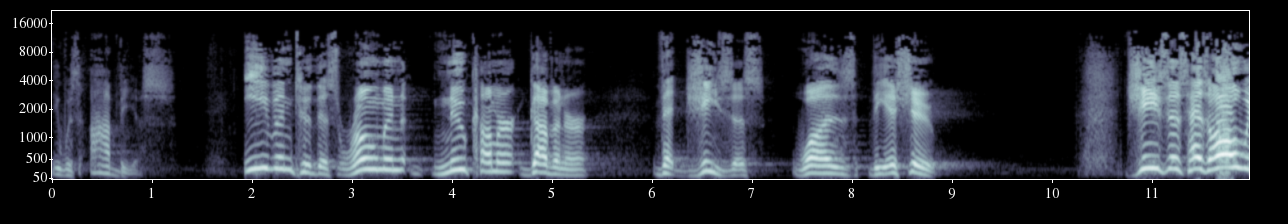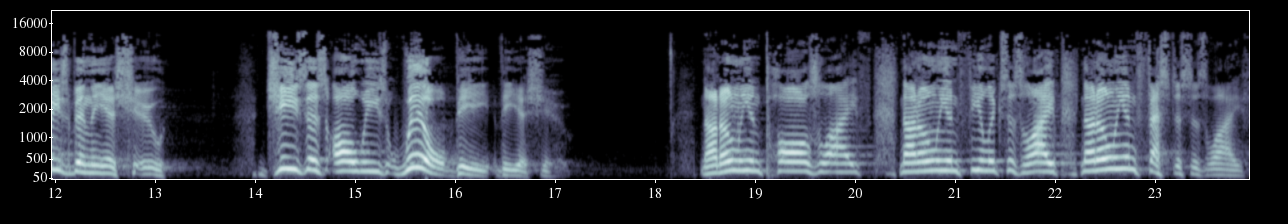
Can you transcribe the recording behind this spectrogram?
It was obvious, even to this Roman newcomer governor, that Jesus was the issue. Jesus has always been the issue. Jesus always will be the issue. Not only in Paul's life, not only in Felix's life, not only in Festus's life,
